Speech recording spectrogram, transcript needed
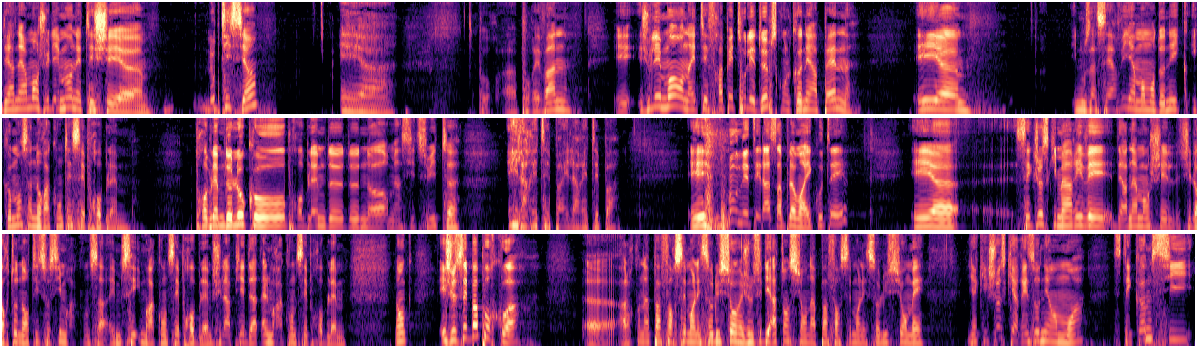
dernièrement, Julie et moi, on était chez euh, l'opticien et euh, pour, euh, pour Evan. Et Julie et moi, on a été frappés tous les deux parce qu'on le connaît à peine. Et il nous a servi à un moment donné, il, commence à nous raconter ses problèmes. Problèmes de locaux, problèmes de, normes, et ainsi de suite. Et il n'arrêtait pas, il n'arrêtait pas. Et on était là simplement à écouter. Et c'est quelque chose qui m'est arrivé dernièrement chez, chez l'orthodontiste aussi, il me raconte ça. Il me, raconte ses problèmes. Chez la piédate, elle me raconte ses problèmes. Donc, et je ne sais pas pourquoi, euh, alors qu'on n'a pas forcément les solutions, mais je me suis dit, attention, on n'a pas forcément les solutions, mais il y a quelque chose qui a résonné en moi. C'était comme si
